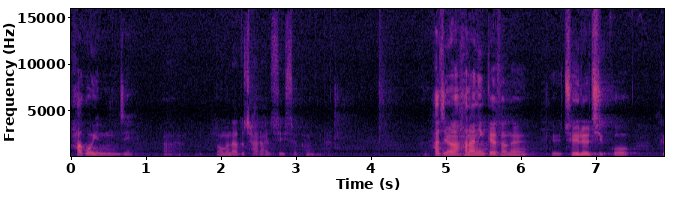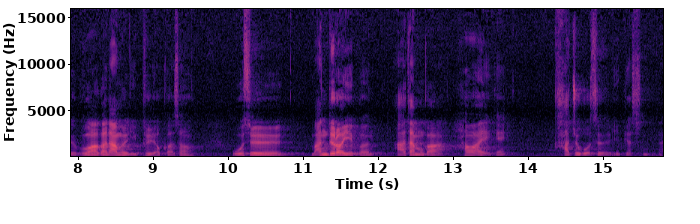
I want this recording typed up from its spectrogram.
하고 있는지 아, 너무나도 잘 알 수 있을 겁니다. 하지만 하나님께서는 그 죄를 짓고 그 무화과 나물 잎을 엮어서 옷을 만들어 입은 아담과 하와에게 가죽 옷을 입혔습니다.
